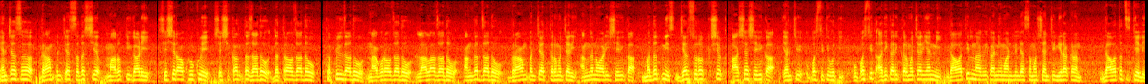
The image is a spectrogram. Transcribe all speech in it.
यांच्यासह ग्रामपंचायत सदस्य मारुती गाडे शेषराव खुळखुळे शशिकांत जाधव दत्तराव जाधव कपिल जाधव नागोराव जाधव लाला जाधव अंगद जाधव ग्रामपंचायत कर्मचारी अंगणवाडी सेविका मदतनीस जलसुरक्षक आशा सेविका यांची उपस्थिती होती. उपस्थित अधिकारी कर्मचारी यांनी गावातील नागरिकांनी मांडलेल्या समस्यांचे निराकरण गावातच केले.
